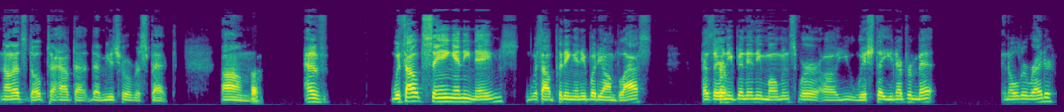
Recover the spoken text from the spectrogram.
no, that's dope to have that that mutual respect. Um, Huh. have without saying any names, without putting anybody on blast, has there any been any moments where uh you wish that you never met an older writer?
